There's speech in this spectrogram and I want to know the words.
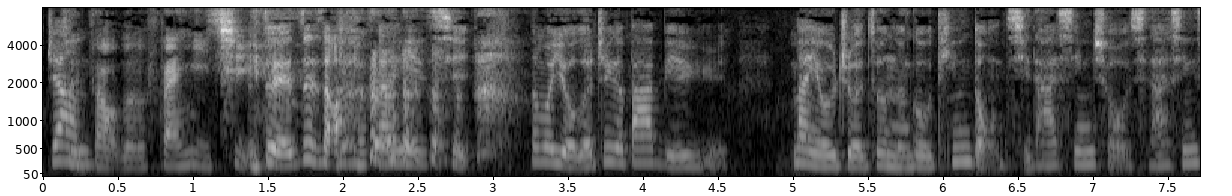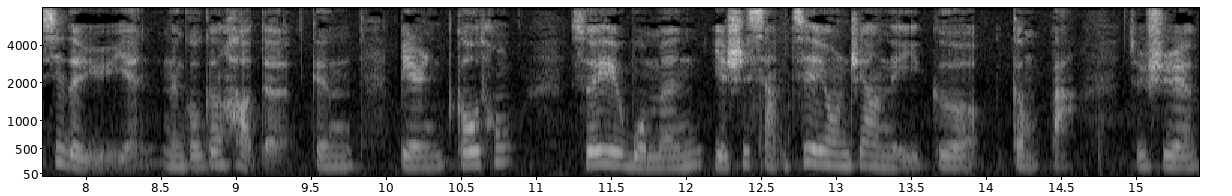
这样最早的翻译器，对，最早的翻译器。那么有了这个巴别鱼，漫游者就能够听懂其他星球、其他星系的语言，能够更好的跟别人沟通。所以我们也是想借用这样的一个梗吧，就是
